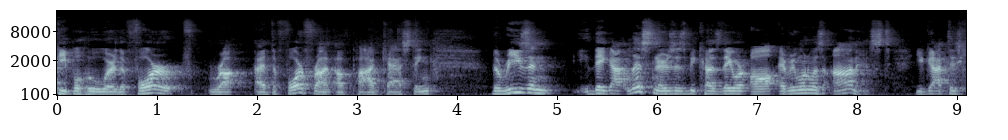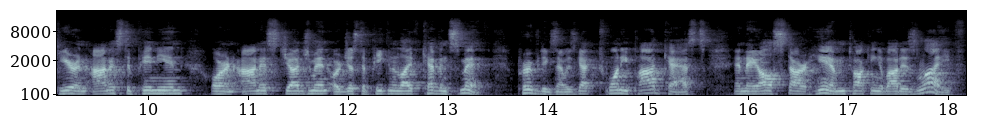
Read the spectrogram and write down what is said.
people who were the for at the forefront of podcasting. The reason they got listeners is because they were all everyone was honest. You got to hear an honest opinion or an honest judgment or just a peek in the life. Kevin Smith, perfect example. He's got 20 podcasts and they all star him talking about his life.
